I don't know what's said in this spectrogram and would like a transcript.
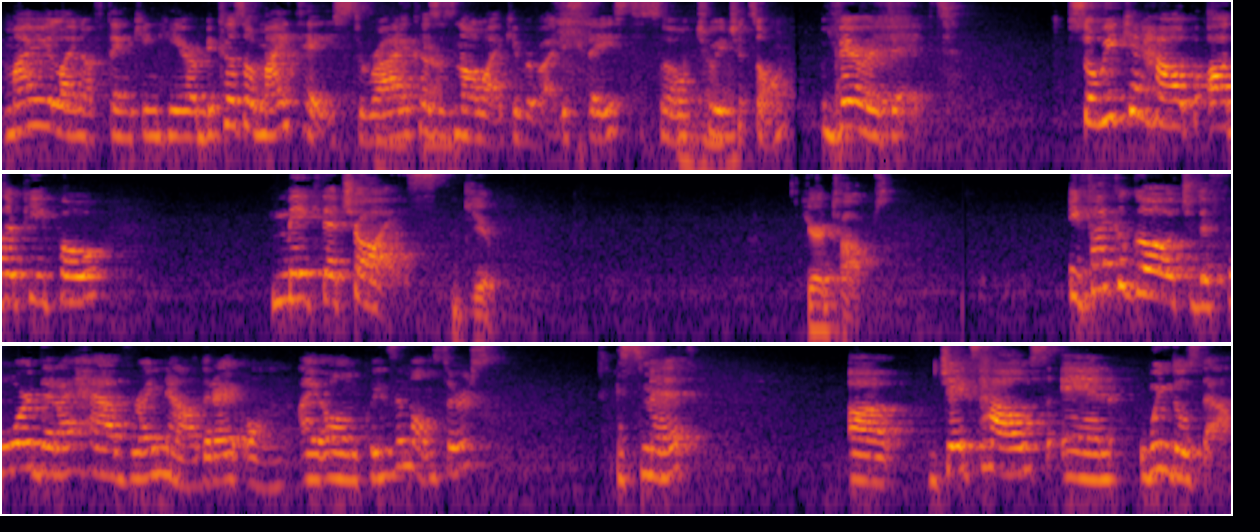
my line of thinking here because of my taste, right? Because it's not like everybody's taste, so to Mhm. each its own. Verdict. So we can help other people make that choice. You. Your tops. If I could go to the four that I have right now that I own, I own Queens and Monsters, Smyth, uh, Jake's House, and Windows Down.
